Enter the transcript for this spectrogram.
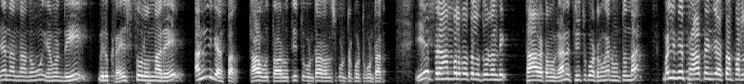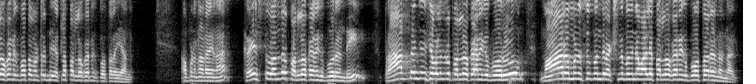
నేను అన్నాను ఏమండి మీరు క్రైస్తవులు ఉన్నారే అన్నీ చేస్తారు. తాగుతారు తిట్టుకుంటారు అరుచుకుంటారు కొట్టుకుంటారు. ఏ బ్రాహ్మణ పద్ధతులు చూడండి. తాగటం కానీ తిట్టుకోవటం కానీ ఉంటుందా? మళ్ళీ మేము ప్రార్థన చేస్తాం పరలోకానికి పోతామంటారు. మీరు ఎట్లా పరలోకానికి పోతారయ్యా అని. అప్పుడు అన్నాడు ఆయన క్రైస్తవులందరూ పరలోకానికి పోరండి. ప్రార్థన చేసే వాళ్ళందరూ పరలోకానికి పోరు. మారు మనసు పొంది రక్షణ పొందిన వాళ్ళే పరలోకానికి పోతారని అన్నాడు.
